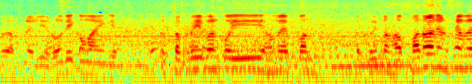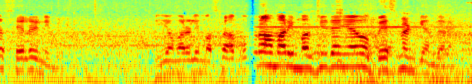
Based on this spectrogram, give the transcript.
اپنے لیے روزی کمائیں گے۔ تو تقریباً کوئی ہمیں پن- تقریباً ہاں، پندرہ دن سے ہمیں سیلری نہیں ملی۔ یہ ہمارے لیے مسئلہ۔ اب پورا ہماری مسجدیں جو ہیں وہ بیسمنٹ کے اندر ہیں۔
